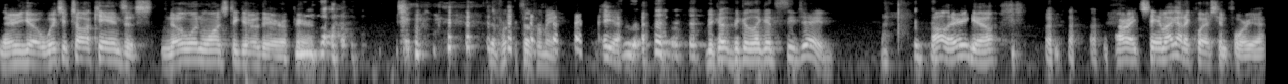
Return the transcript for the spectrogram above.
There you go, Wichita, Kansas. No one wants to go there apparently. except, for, except for me. yeah. Because because I get to see Jade. Oh, there you go. All right, Sam, I got a question for you,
